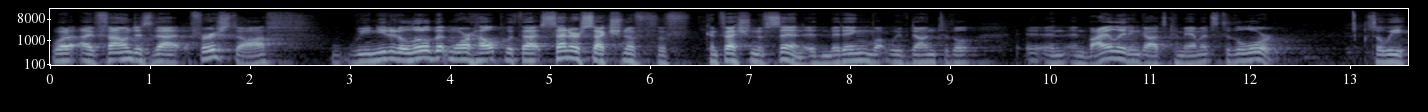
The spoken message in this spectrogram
what I've found is that first off, we needed a little bit more help with that center section of, of confession of sin, admitting what we've done to the and, and violating God's commandments to the Lord. So we,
